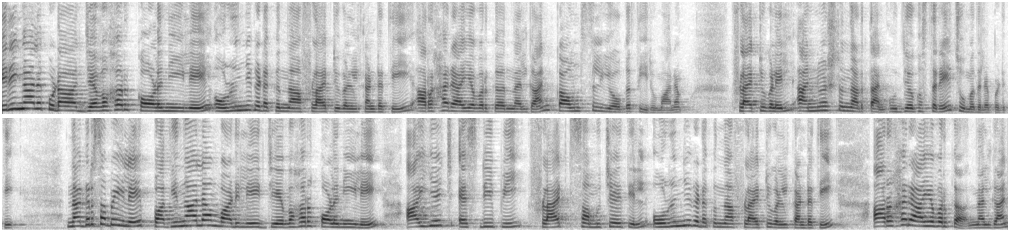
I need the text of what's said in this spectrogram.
ഇരിങ്ങാലക്കുട ജവഹർ കോളനിയിലെ ഒഴിഞ്ഞുകിടക്കുന്ന ഫ്ളാറ്റുകൾ കണ്ടെത്തി അർഹരായവർക്ക് നൽകാൻ കൗൺസിൽ യോഗ തീരുമാനം. ഫ്ളാറ്റുകളിൽ അന്വേഷണം നടത്താൻ ഉദ്യോഗസ്ഥരെ ചുമതലപ്പെടുത്തി. നഗരസഭയിലെ പതിനാലാം വാർഡിലെ ജവഹർ കോളനിയിലെ I H S D P flat സമുച്ചയത്തിൽ ഒഴിഞ്ഞുകിടക്കുന്ന ഫ്ളാറ്റുകൾ കണ്ടെത്തി അർഹരായവർക്ക് നൽകാൻ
